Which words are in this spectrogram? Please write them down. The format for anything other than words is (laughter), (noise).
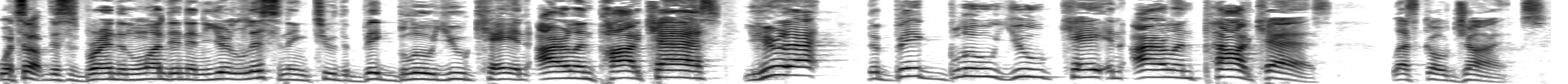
What's up? This is Brandon London, and you're listening to the Big Blue UK and Ireland podcast. You hear that? The Big Blue UK and Ireland podcast. Let's go, Giants.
